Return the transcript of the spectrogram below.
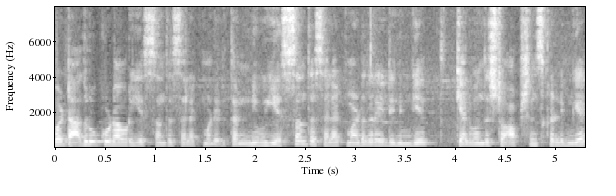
ಬಟ್ ಆದರೂ ಕೂಡ ಅವರು ಎಸ್ ಅಂತ ಸೆಲೆಕ್ಟ್ ಮಾಡಿರ್ತಾರೆ. ನೀವು ಎಸ್ ಅಂತ ಸೆಲೆಕ್ಟ್ ಮಾಡಿದ್ರೆ ಇಲ್ಲಿ ನಿಮಗೆ ಕೆಲವೊಂದಷ್ಟು ಆಪ್ಷನ್ಸ್ಗಳು ನಿಮಗೆ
